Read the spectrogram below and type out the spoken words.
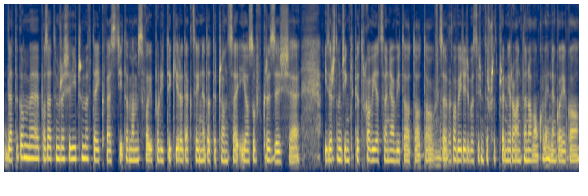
Dlatego my, poza tym, że się liczymy w tej kwestii, to mamy swoje polityki redakcyjne dotyczące i osób w kryzysie. I zresztą dzięki Piotrkowi Jaconiowi to, to, to chcę powiedzieć, bo jesteśmy też przed premierą antenową kolejnego jego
